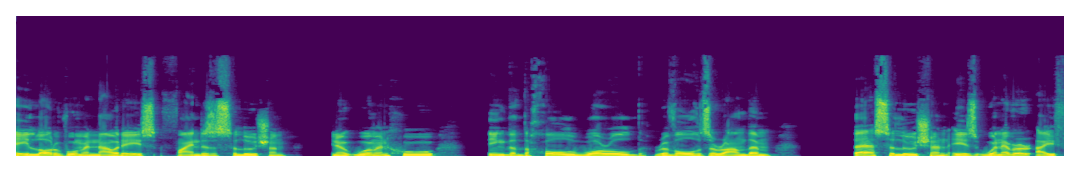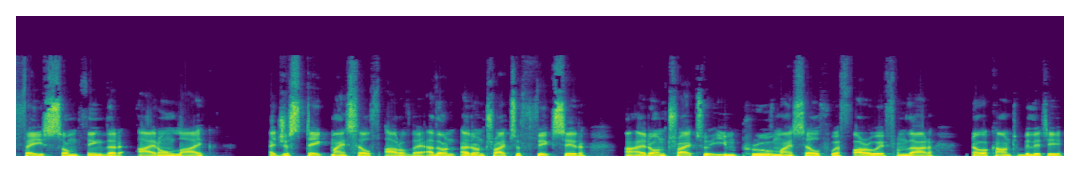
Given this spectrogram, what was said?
a lot of women nowadays find as a solution. You know, women who think that the whole world revolves around them, their solution is whenever I face something that I don't like, I just take myself out of there. I don't I don't try to fix it. I don't try to improve myself. We're far away from that. No accountability.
